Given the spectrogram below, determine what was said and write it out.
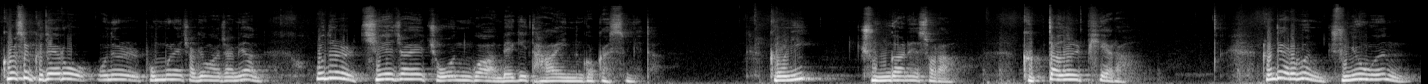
그것을 그대로 오늘 본문에 적용하자면 오늘 지혜자의 조언과 맥이 닿아 있는 것 같습니다. 그러니 중간에 서라. 극단을 피해라. 그런데 여러분, 중용은,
